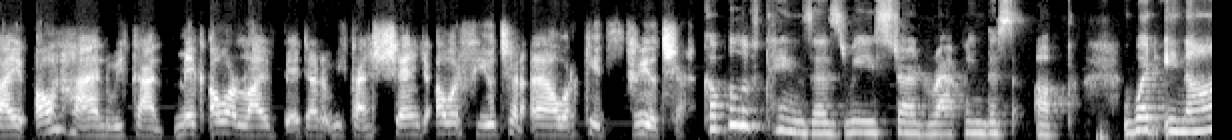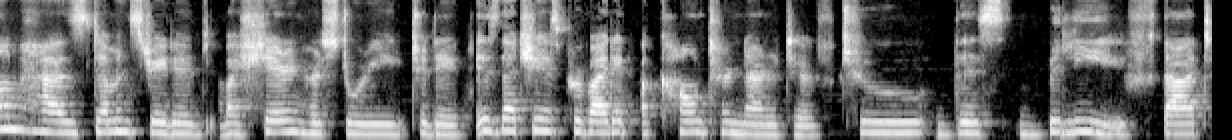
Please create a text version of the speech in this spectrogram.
by own hand we can make our life better we can change our future and our kids future. Couple of things as we start wrapping this up. What Einam has demonstrated by sharing her story today is that she has provided a counter narrative to this belief that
